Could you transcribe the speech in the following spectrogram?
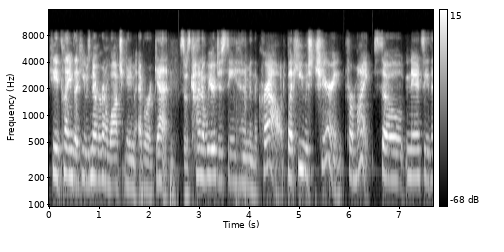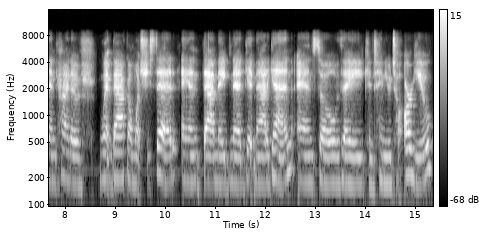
he had claimed that he was never going to watch a game ever again. So it's kind of weird to see him in the crowd, but he was cheering for Mike. So Nancy then kind of went back on what she said, and that made Ned get mad again. And so they continued to argue,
